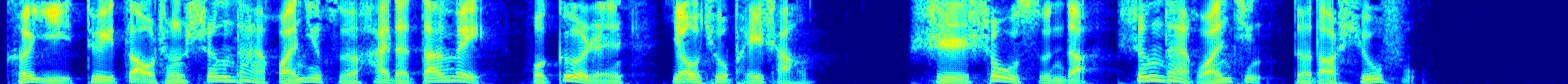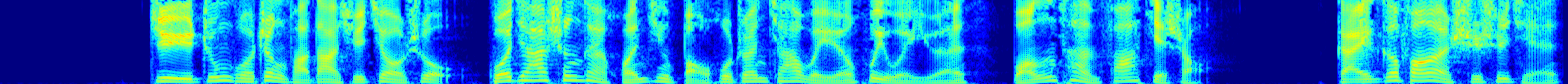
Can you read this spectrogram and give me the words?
可以对造成生态环境损害的单位或个人要求赔偿，使受损的生态环境得到修复。据中国政法大学教授、国家生态环境保护专家委员会委员王灿发介绍，改革方案实施前，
